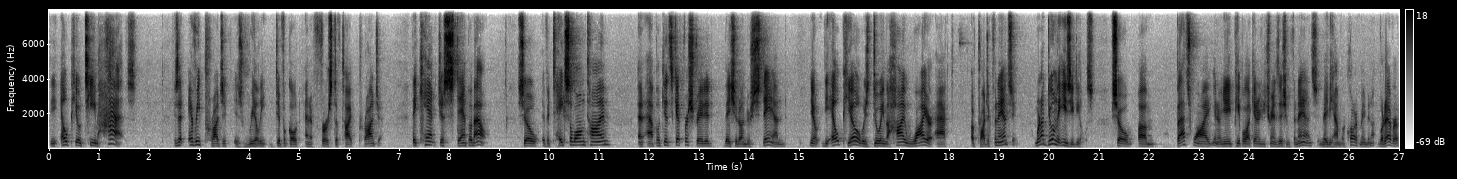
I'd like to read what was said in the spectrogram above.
the LPO team has is that every project is really difficult and a first of type project. They can't just stamp them out. So if it takes a long time and applicants get frustrated, they should understand. You know, the LPO was doing the high wire act of project financing. We're not doing the easy deals. So um, that's why you know you need people like Energy Transition Finance, and maybe Hamilton Clark, maybe not, whatever.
